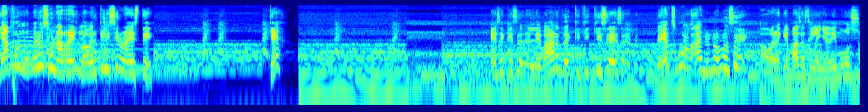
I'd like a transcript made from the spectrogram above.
Ya por lo menos un arreglo. A ver qué le hicieron a este. ¿Qué? ¿Ese que es el de Bard? ¿Qué, qué, qué es ese? ¿De Edgeworld? Ay, no, no lo sé. Ahora, ¿qué pasa si le añadimos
